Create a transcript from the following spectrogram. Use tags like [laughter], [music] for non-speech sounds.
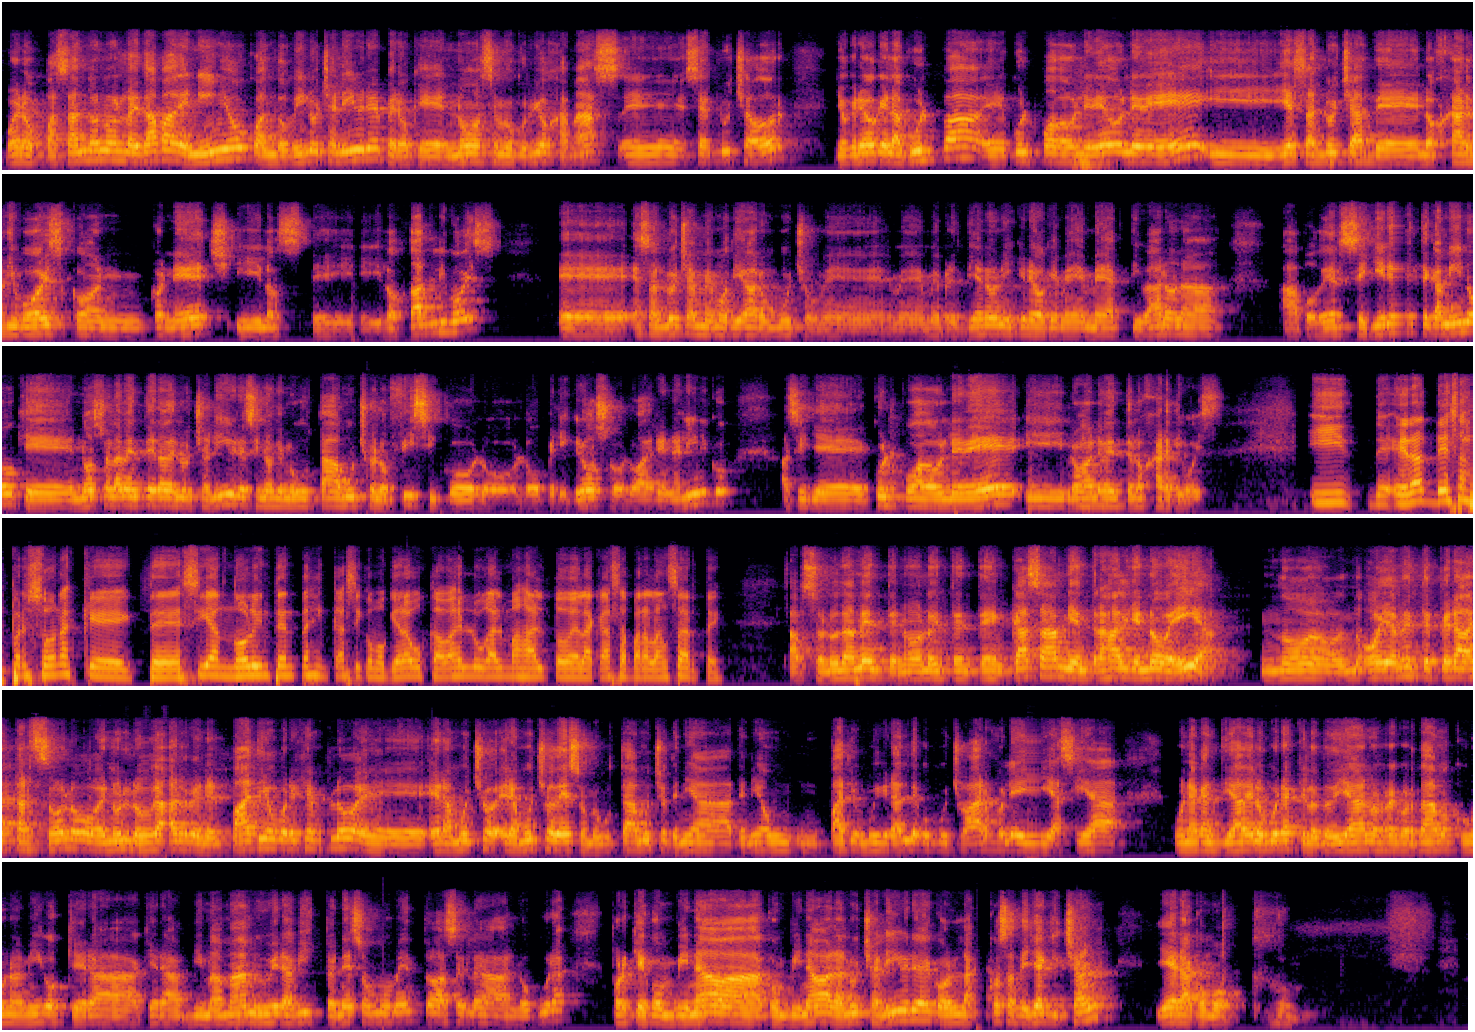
Bueno, pasándonos la etapa de niño, cuando vi lucha libre, pero que no se me ocurrió jamás eh, ser luchador, yo creo que la culpa, eh, culpa a WWE y, esas luchas de los Hardy Boys con, con Edge y los, y los Dudley Boys, eh, esas luchas me motivaron mucho, me, me, prendieron y creo que me, me activaron a, a poder seguir este camino que no solamente era de lucha libre, sino que me gustaba mucho lo físico, lo, lo peligroso, lo adrenalínico. Así que culpo a W y probablemente los Hardy Boys. Y eras de esas personas que te decían no lo intentes en casa y como quiera buscabas el lugar más alto de la casa para lanzarte. Absolutamente, no lo intenté en casa mientras alguien no veía no, obviamente esperaba estar solo en un lugar, en el patio, por ejemplo, eh, era, mucho, era mucho de eso, me gustaba mucho, tenía, tenía un, patio muy grande con muchos árboles y hacía una cantidad de locuras que el otro día nos recordábamos con unos amigos que era, que era mi mamá me hubiera visto en esos momentos hacer las locuras, porque combinaba, combinaba la lucha libre con las cosas de Jackie Chan y era como...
